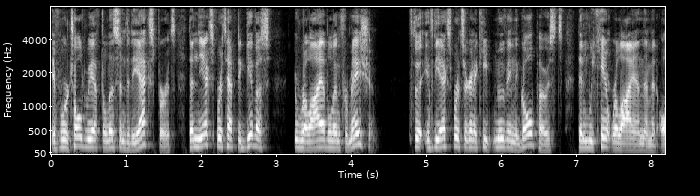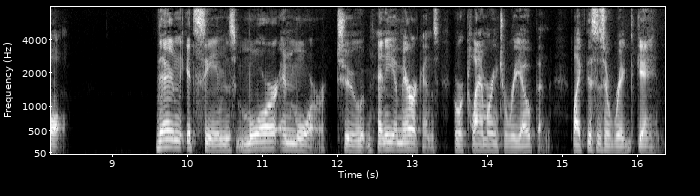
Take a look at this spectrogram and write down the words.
If we're told we have to listen to the experts, then the experts have to give us reliable information. If the, if the experts are going to keep moving the goalposts, then we can't rely on them at all then it seems more and more to many Americans who are clamoring to reopen like this is a rigged game.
